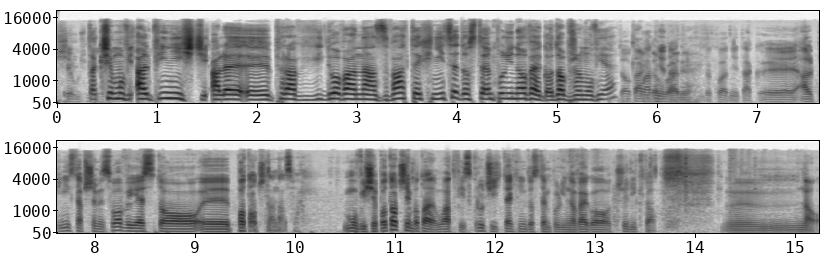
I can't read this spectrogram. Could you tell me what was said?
się. Tak się mówi alpiniści, ale y, prawidłowa nazwa technice dostępu linowego. Dobrze mówię? Dokładnie tak. dokładnie. dokładnie tak. E, Alpinista przemysłowy jest to e, potoczna nazwa. Mówi się potocznie, bo to łatwiej skrócić. Technik dostępu linowego, czyli kto? Ym, No.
